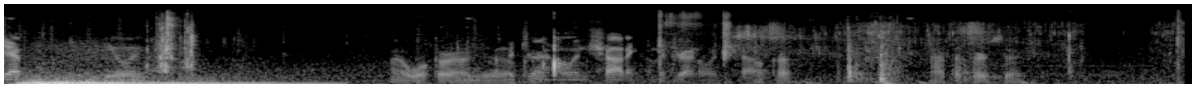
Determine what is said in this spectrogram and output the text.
Yep. Healing. I'm gonna walk around. I'm adrenaline shotting. I'm adrenaline shotting. Okay.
